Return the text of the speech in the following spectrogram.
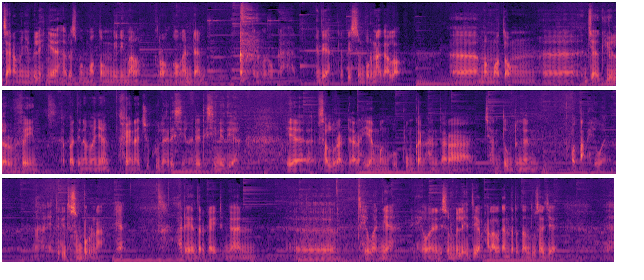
cara menyembelihnya harus memotong minimal kerongkongan dan tenggorokan. Gitu ya. Lebih sempurna kalau uh, memotong uh, jugular vein. Apa itu namanya? Vena jugularis yang ada di sini dia ya. Saluran darah yang menghubungkan antara jantung dengan otak hewan. Nah itu itu sempurna ya. Ada yang terkait dengan uh, hewannya hewan yang disembelih itu yang halal kan tertentu saja. Ya,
